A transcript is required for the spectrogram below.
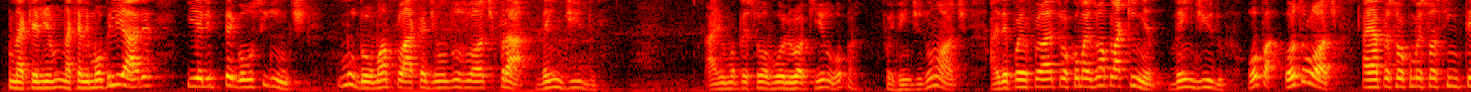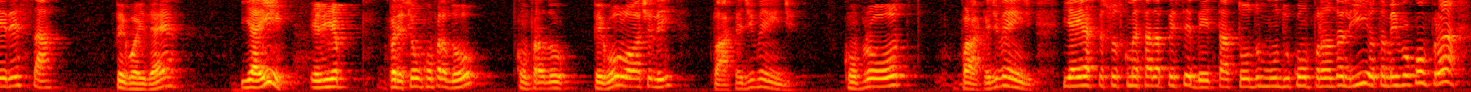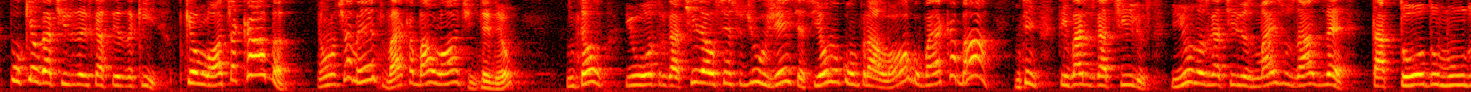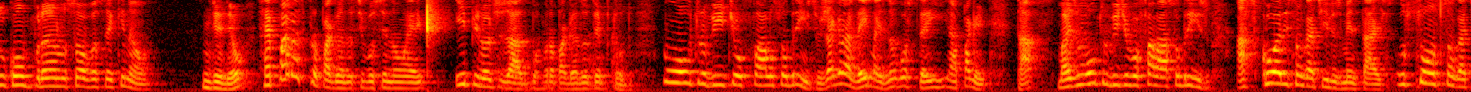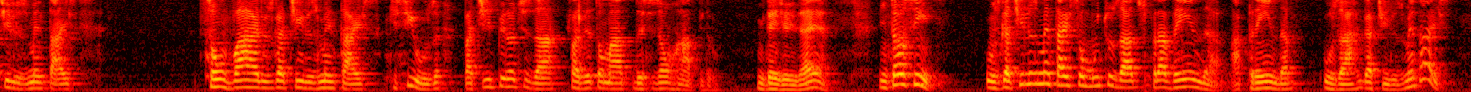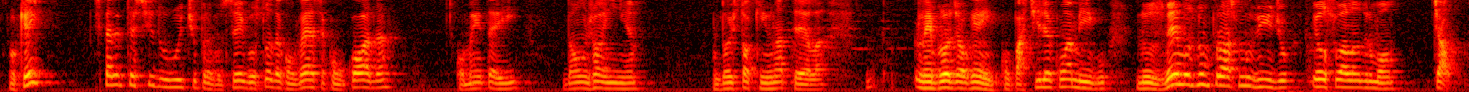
naquele, naquela imobiliária e ele pegou o seguinte: mudou uma placa de um dos lotes para vendido. Aí uma pessoa olhou aquilo, opa, foi vendido um lote. Aí depois foi lá e trocou mais uma plaquinha, vendido. Opa, outro lote. Aí a pessoa começou a se interessar. Pegou a ideia? E aí, ele ia, apareceu um comprador, comprador pegou o lote ali, placa de vende. Comprou outro, placa de vende. E aí as pessoas começaram a perceber, tá todo mundo comprando ali, eu também vou comprar. Por que o gatilho da escassez aqui? Porque o lote acaba. É um loteamento, vai acabar o lote, entendeu? Então, e o outro gatilho é o senso de urgência. Se eu não comprar logo, vai acabar. Entende? Tem vários gatilhos. E um dos gatilhos mais usados é Tá todo mundo comprando, só você que não. Entendeu? Repara as propagandas se você não é hipnotizado por propaganda o tempo todo. Num outro vídeo eu falo sobre isso. Já gravei, mas não gostei e apaguei, tá? Mas num outro vídeo eu vou falar sobre isso. As cores são gatilhos mentais, os sons são gatilhos mentais. São vários gatilhos mentais que se usa para te hipnotizar, fazer tomar decisão rápido. Entende a ideia? Então assim, os gatilhos mentais são muito usados para venda. Aprenda, usar gatilhos mentais, ok? Espero ter sido útil para você. Gostou da conversa? Concorda? Comenta aí, dá um joinha, dois toquinhos na tela. Lembrou de alguém? Compartilha com um amigo. Nos vemos no próximo vídeo. Eu sou Alan Drummond. Tchau.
